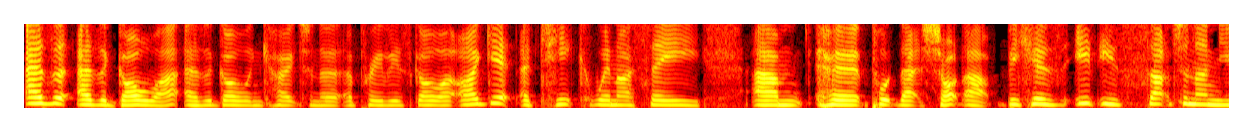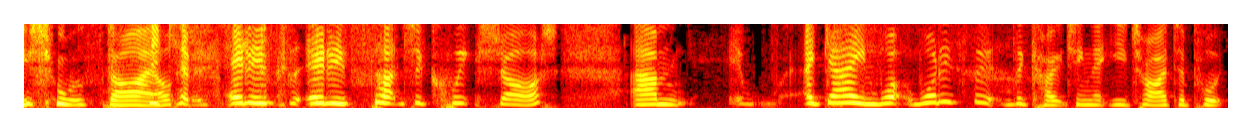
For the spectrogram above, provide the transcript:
as a as a goaler, as a goaling coach and a, a previous goaler, I get a tick when I see um, her put that shot up because it is such an unusual style. get a tick. It is it is such a quick shot. Um, again, what what is the the coaching that you try to put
